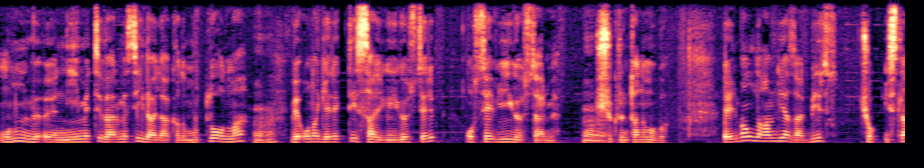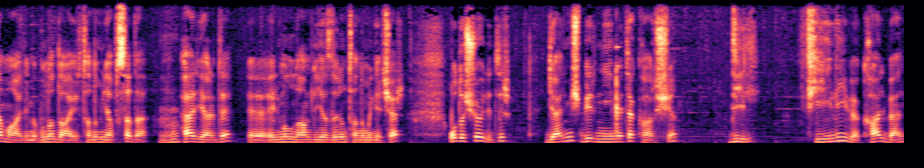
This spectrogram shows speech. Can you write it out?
onun e, nimeti vermesiyle alakalı mutlu olma Hı hı. ve ona gerektiği saygıyı gösterip o sevgiyi gösterme. Hı. Şükrün tanımı bu. Elmalılı Hamdi yazar bir çok İslam alemi buna dair tanım yapsa da her yerde e, Elmalılı Hamdi yazarın tanımı geçer. O da şöyledir. Gelmiş bir nimete karşı dil, fiili ve kalben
